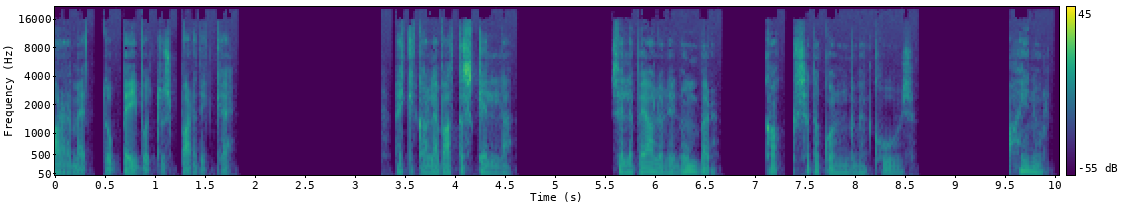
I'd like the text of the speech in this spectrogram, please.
armetu peibutuspardike. väike Kalle vaatas kella. selle peal oli number kakssada kolmkümmend kuus. ainult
